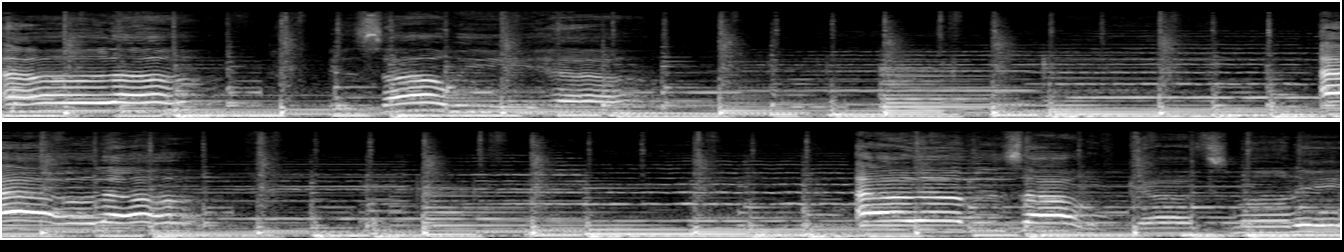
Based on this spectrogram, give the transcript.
Our love is all we have. Our love. Our love is all of God's money.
